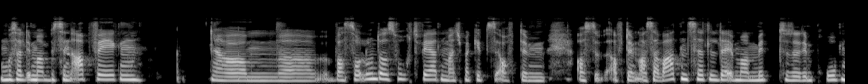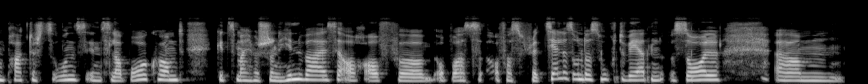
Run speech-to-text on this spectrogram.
muss halt immer ein bisschen abwägen. Ähm, äh, was soll untersucht werden? Manchmal gibt es auf dem, aus, auf dem Asservatenzettel, der immer mit äh, den Proben praktisch zu uns ins Labor kommt, gibt es manchmal schon Hinweise auch auf, äh, ob was, auf was Spezielles untersucht werden soll. Ähm,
